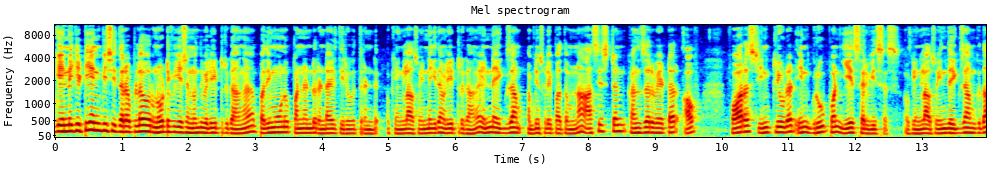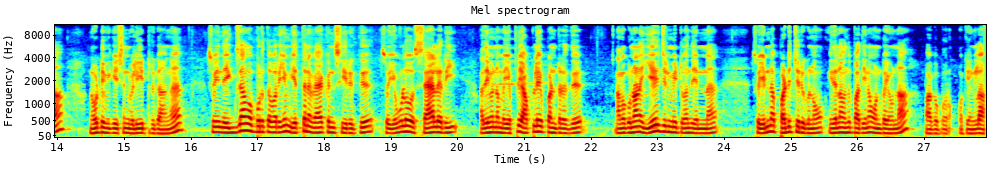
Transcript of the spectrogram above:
ஓகே இன்றைக்கி டிஎன்பிசி தரப்பில் ஒரு நோட்டிஃபிகேஷன் வந்து வெளியிட்டிருக்காங்க. பதிமூணு பன்னெண்டு ரெண்டாயிரத்தி இருபத்தி ரெண்டு ஓகேங்களா ஸோ இன்றைக்கி தான் வெளியிட்டிருக்காங்க. என்ன எக்ஸாம் அப்படின்னு சொல்லி பார்த்தோம்னா assistant conservator of forest included in group one A services ஓகேங்களா ஸோ இந்த எக்ஸாமுக்கு தான் நோட்டிஃபிகேஷன் வெளியிட்டிருக்காங்க. ஸோ இந்த எக்ஸாமை பொறுத்தவரையும் எத்தனை வேக்கன்சி இருக்குது ஸோ எவ்வளோ சேலரி அதே மாதிரி நம்ம எப்படி அப்ளை பண்ணுறது நமக்கு உண்டான ஏஜ் லிமிட் வந்து என்ன? ஸோ என்ன படிச்சிருக்கணும்? இதெல்லாம் வந்து பார்த்திங்கன்னா ஒன் பை ஒன்னாக பார்க்க போகிறோம் ஓகேங்களா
